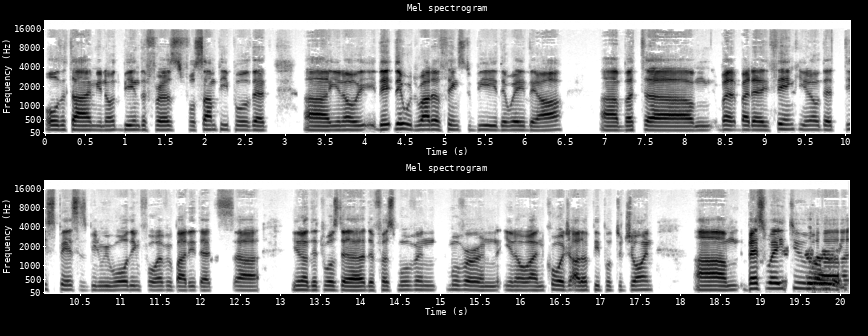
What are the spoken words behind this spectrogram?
all the time. You know, being the first for some people that uh, you know they, they would rather things to be the way they are uh, but um, but but I think you know that this space has been rewarding for everybody. That's uh, you know that was the the first moving mover, and you know I encourage other people to join. Um, best way to uh,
